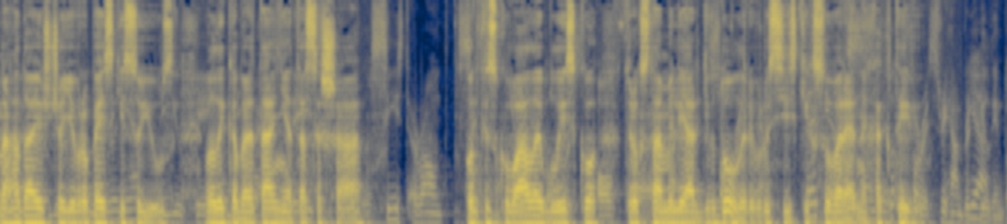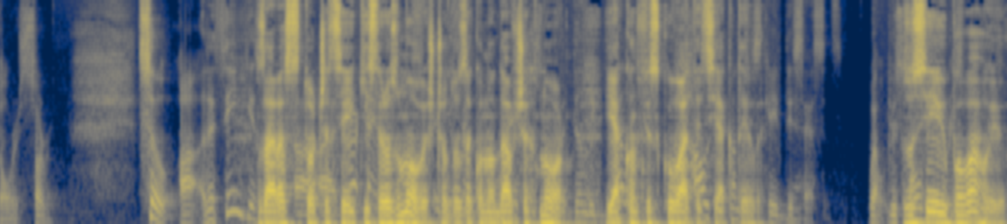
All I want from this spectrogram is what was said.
Нагадаю, що Європейський Союз, Велика Британія та США конфіскували близько 300 мільярдів доларів російських суверенних активів. Зараз точаться якісь розмови щодо законодавчих норм, як конфіскувати ці активи. З усією повагою,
